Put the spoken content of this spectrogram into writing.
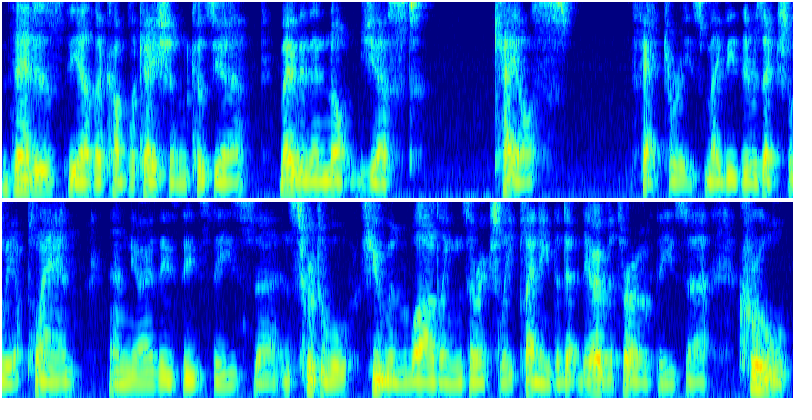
That is the other complication, because yeah, maybe they're not just chaos factories. Maybe there is actually a plan, and you know these these these uh, inscrutable human wildlings are actually planning the the overthrow of these uh, cruel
